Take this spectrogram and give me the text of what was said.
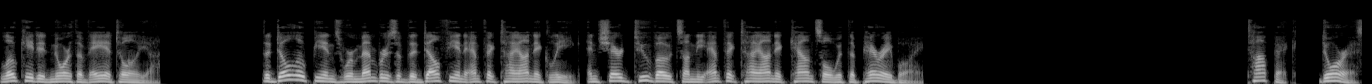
located north of Aetolia. The Dolopians were members of the Delphian Amphictyonic League, and shared two votes on the Amphictyonic Council with the Pereboi. Doris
